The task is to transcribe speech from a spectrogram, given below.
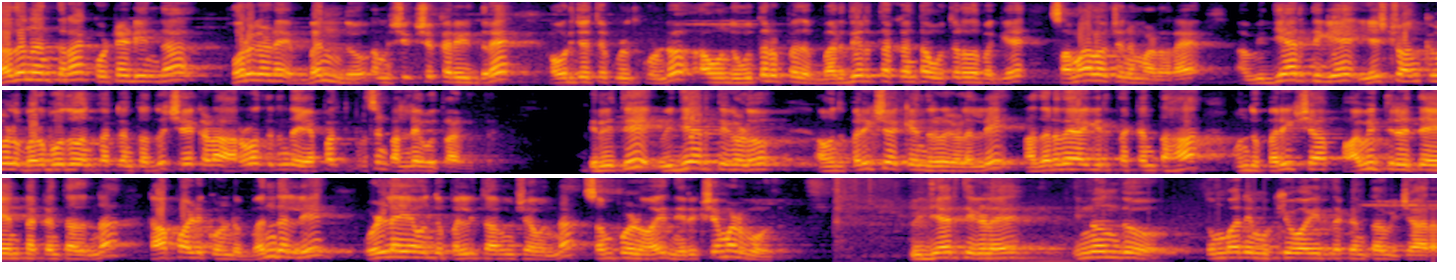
ತದನಂತರ ಕೊಠಡಿಯಿಂದ ಹೊರಗಡೆ ಬಂದು ನಮ್ಮ ಶಿಕ್ಷಕರು ಇದ್ರೆ ಅವ್ರ ಜೊತೆ ಕುಳಿತುಕೊಂಡು ಆ ಒಂದು ಉತ್ತರ ಬರ್ದಿರ್ತಕ್ಕಂಥ ಉತ್ತರದ ಬಗ್ಗೆ ಸಮಾಲೋಚನೆ ಮಾಡಿದ್ರೆ ಆ ವಿದ್ಯಾರ್ಥಿಗೆ ಎಷ್ಟು ಅಂಕಗಳು ಬರ್ಬೋದು ಅಂತಕ್ಕಂಥದ್ದು ಶೇಕಡ ಅರವತ್ತರಿಂದ ಎಪ್ಪತ್ತು ಪರ್ಸೆಂಟ್ ಅಲ್ಲೇ ಗೊತ್ತಾಗುತ್ತೆ. ಈ ರೀತಿ ವಿದ್ಯಾರ್ಥಿಗಳು ಒಂದು ಪರೀಕ್ಷಾ ಕೇಂದ್ರಗಳಲ್ಲಿ ಅದರದೇ ಆಗಿರ್ತಕ್ಕಂತಹ ಒಂದು ಪರೀಕ್ಷಾ ಪಾವಿತ್ರ್ಯತೆ ಅಂತಕ್ಕಂಥದನ್ನ ಕಾಪಾಡಿಕೊಂಡು ಬಂದಲ್ಲಿ ಒಳ್ಳೆಯ ಒಂದು ಫಲಿತಾಂಶವನ್ನ ಸಂಪೂರ್ಣವಾಗಿ ನಿರೀಕ್ಷೆ ಮಾಡಬಹುದು. ವಿದ್ಯಾರ್ಥಿಗಳೇ, ಇನ್ನೊಂದು ತುಂಬಾನೇ ಮುಖ್ಯವಾಗಿರ್ತಕ್ಕಂಥ ವಿಚಾರ,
